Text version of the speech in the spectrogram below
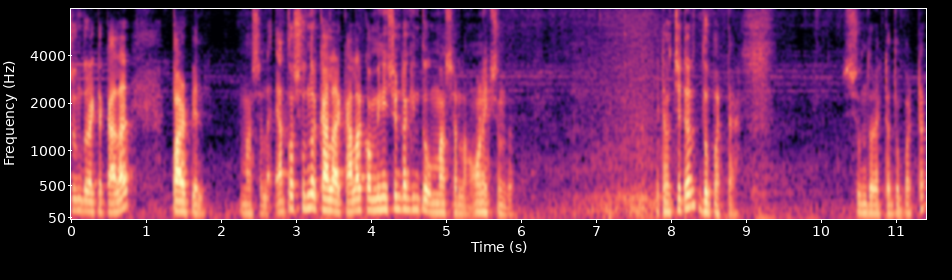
সুন্দর একটা কালার পার্পেল মার্শাল্লাহ এত সুন্দর কালার কালার কম্বিনেশনটা কিন্তু মার্শাল্লাহ অনেক সুন্দর। এটা হচ্ছে এটার দোপাট্টা। সুন্দর একটা দোপাট্টা।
